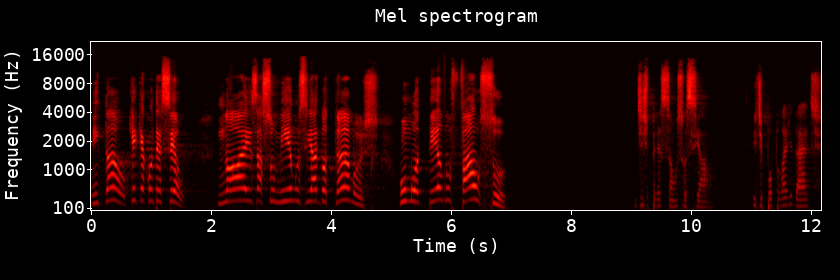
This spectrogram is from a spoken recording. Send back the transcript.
Então, o que, que aconteceu? Nós assumimos e adotamos um modelo falso de expressão social e de popularidade.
